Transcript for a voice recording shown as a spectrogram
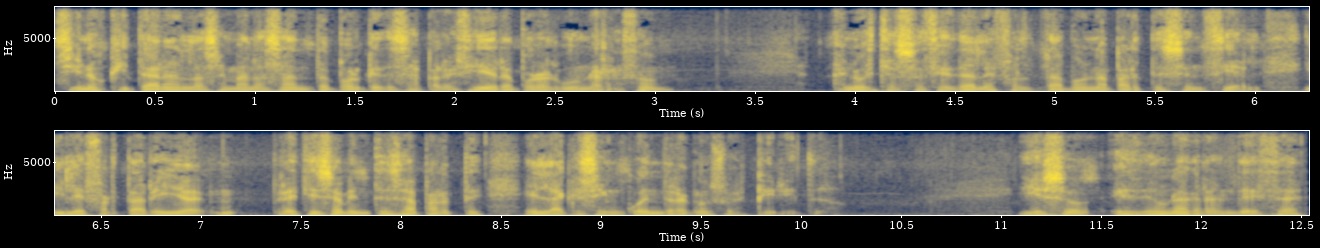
si nos quitaran la Semana Santa porque desapareciera por alguna razón, a nuestra sociedad le faltaba una parte esencial y le faltaría precisamente esa parte en la que se encuentra con su espíritu. Y eso es de una grandeza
